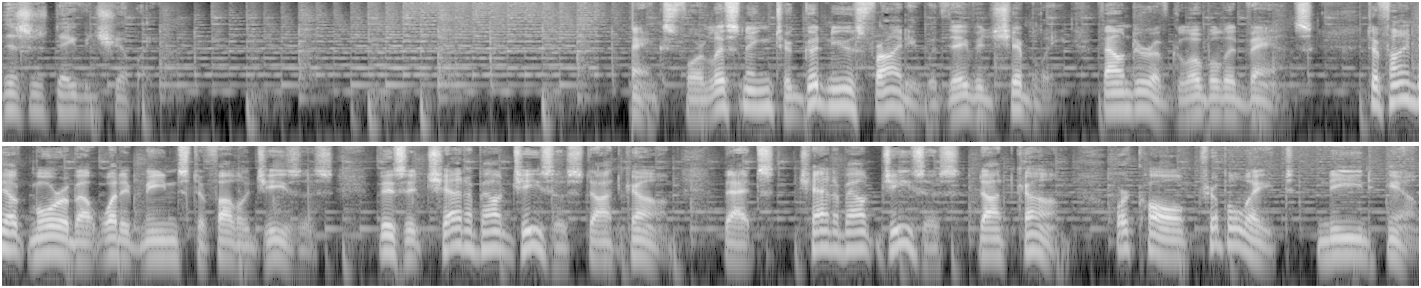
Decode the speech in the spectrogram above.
This is David Shibley. Thanks for listening to Good News Friday with David Shibley, founder of Global Advance. To find out more about what it means to follow Jesus, visit chataboutjesus.com. That's chataboutjesus.com or call 888 Need Him.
